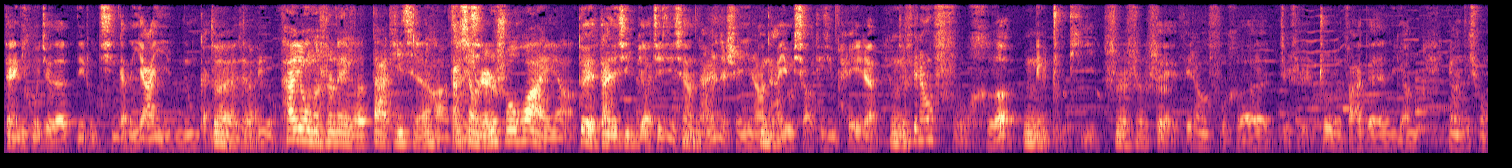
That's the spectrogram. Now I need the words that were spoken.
但是你会觉得那种情感的压抑那种感觉对会在里面有，。他用的是那个大提琴哈，就像人说话一样，对大提琴比较接近像男人的声音，然后嗯。它有小提琴陪着，嗯。就非常符合那个主题。是是是。对，，非常符合就是周润发跟杨杨紫琼，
